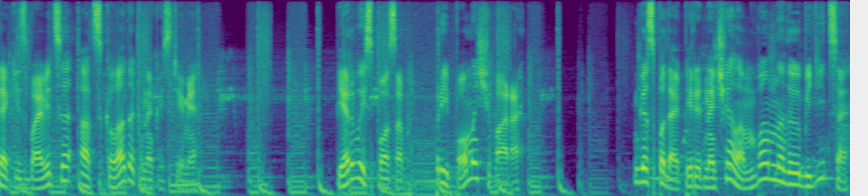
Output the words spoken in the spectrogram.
Как избавиться от складок на костюме? Первый способ – при помощи пара. Господа, перед началом вам надо убедиться,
